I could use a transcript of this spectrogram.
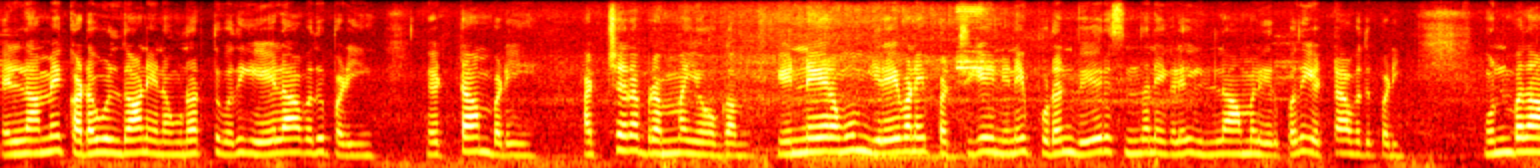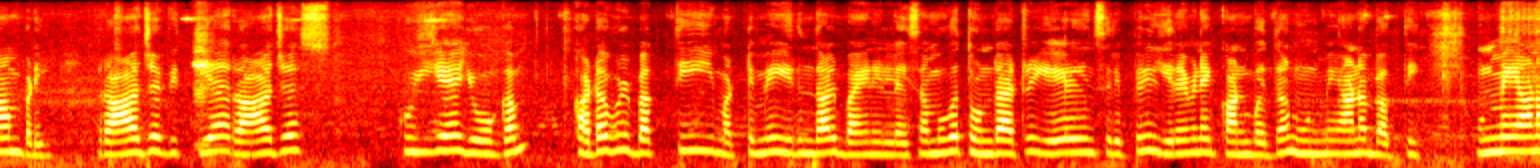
எல்லாமே கடவுள்தான் என உணர்த்துவது ஏழாவது படி. எட்டாம் படி. அட்சர பிரம்ம யோகம் எந்நேரமும் இறைவனை பற்றிய நினைப்புடன் வேறு சிந்தனைகளே இல்லாமல் இருப்பது எட்டாவது படி. ஒன்பதாம் படி. ராஜவித்ய ராஜ குய்ய யோகம். கடவுள் பக்தி மட்டுமே இருந்தால் பயனில்லை. சமூக தொண்டாற்றி ஏழையின் சிரிப்பில் இறைவனை காண்பதுதான் உண்மையான பக்தி. உண்மையான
